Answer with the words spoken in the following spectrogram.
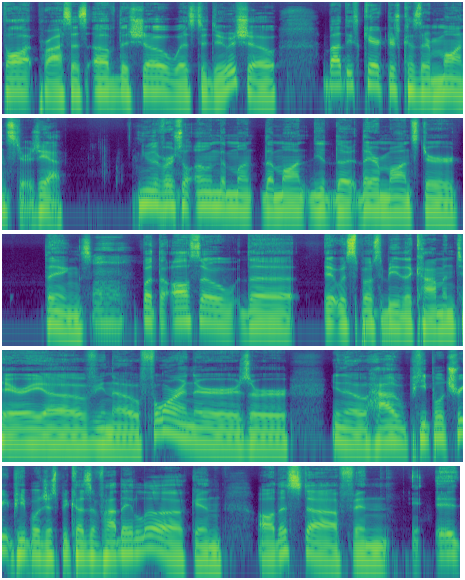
thought process of the show was to do a show about these characters because they're monsters. Yeah, Universal owned the mon the mon the their monster things, uh, but the also the it was supposed to be the commentary of you know foreigners or you know how people treat people just because of how they look and all this stuff. And it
